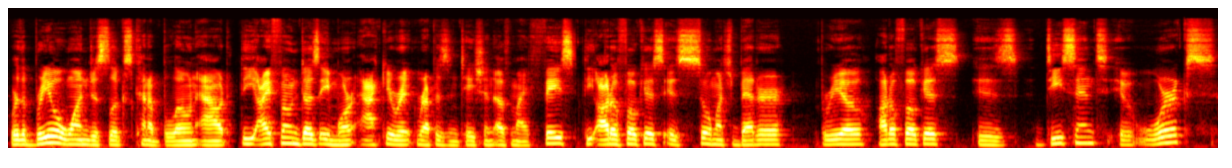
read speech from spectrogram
where the Brio one just looks kind of blown out. The iPhone does a more accurate representation of my face. The autofocus is so much better. Brio autofocus is decent, it works.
